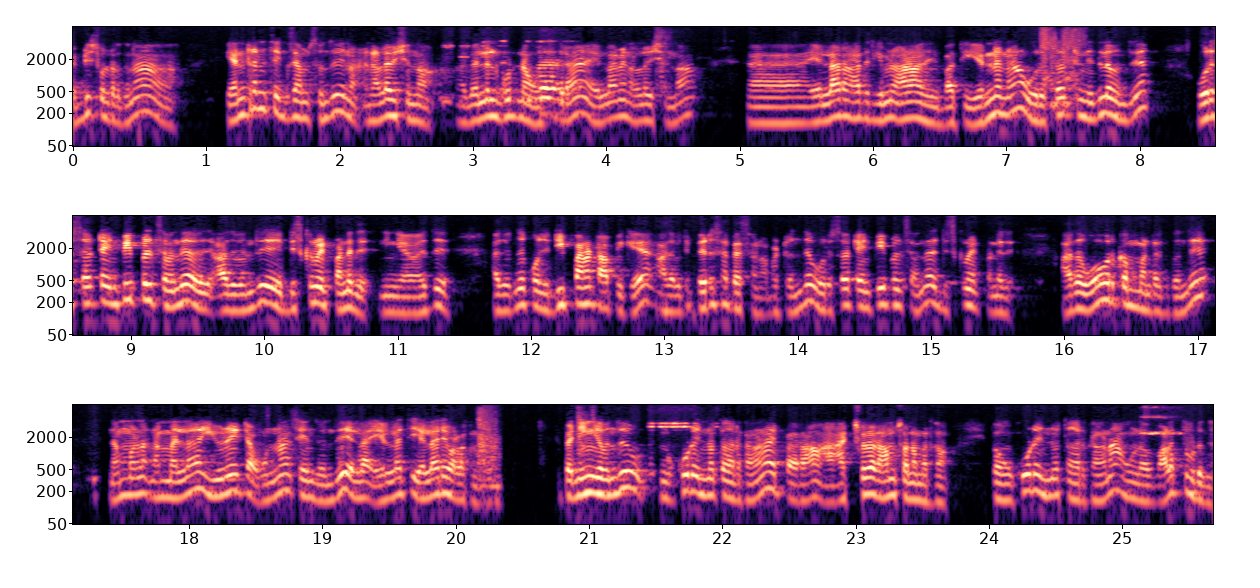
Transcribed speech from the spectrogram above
எப்படி சொல்றதுன்னா என்ட்ரன்ஸ் எக்ஸாம்ஸ் வந்து நல்ல விஷயம் தான் வெல் அண்ட் குட் நான் ஒத்துக்கிறேன். எல்லாமே நல்ல விஷயம் தான் எல்லாரும் ஆதரிக்கணும் ஆனா அது பார்த்து என்னன்னா ஒரு சர்டன் இதுல வந்து ஒரு சர்டன் பீப்புள்ஸ் வந்து அது அது வந்து டிஸ்கிரிமினேட் பண்ணுது. நீங்க வந்து அது வந்து கொஞ்சம் டீப்பான டாபிக் அதை பத்தி பெருசா பேசணும் பட் வந்து ஒரு சர்டன் பீப்புள்ஸ் வந்து டிஸ்கிரிமினேட் பண்ணுது. அதை ஓவர் கம் பண்றதுக்கு வந்து நம்ம நம்ம எல்லாம் யூனைட்டா ஒண்ணா சேர்ந்து வந்து எல்லா எல்லாத்தையும் எல்லாரையும் வளர்க்கணும். இப்ப நீங்க வந்து உங்க கூட இன்னொருத்தவங்க இருக்காங்கன்னா இப்ப ராம் ஆக்சுவலா ராம் சொன்ன மாதிரி தான் இப்ப உங்க கூட இன்னொருத்தவங்க இருக்காங்கன்னா அவங்கள வளர்த்து விடுங்க.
